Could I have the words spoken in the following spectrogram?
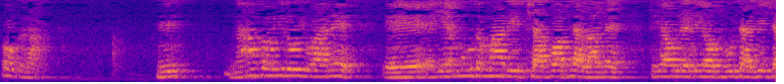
ဟုတ်ကလားဟင်နာတော်ကြီးတို့ရွာတဲ့အဲအယမှုသမားတွေဖြာသွားဖြာလာတဲ့တယောက်နဲ့တယောက်ထူးကြကြည့်ကြ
